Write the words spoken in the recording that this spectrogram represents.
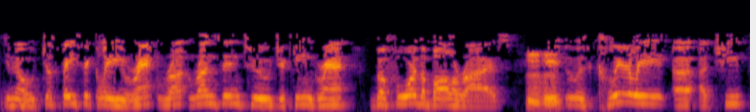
you know, just basically ran, run, runs into Jakeem Grant before the ball arrives. Mm-hmm. It, it was clearly a, a cheap,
